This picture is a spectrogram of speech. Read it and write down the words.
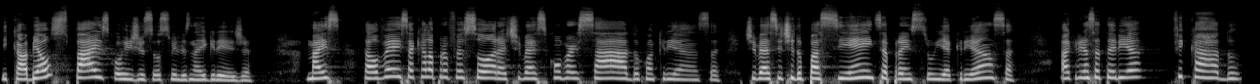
E cabe aos pais corrigir seus filhos na igreja. Mas talvez se aquela professora tivesse conversado com a criança, tivesse tido paciência para instruir a criança, a criança teria ficado,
